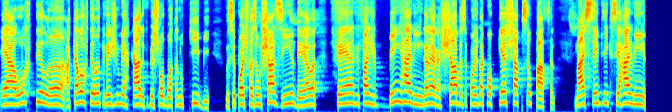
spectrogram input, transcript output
é a hortelã. Aquela hortelã que vende no mercado, que o pessoal bota no kibe. Você pode fazer um chazinho dela, ferve, faz bem ralinho. Galera, chá, você pode dar qualquer chá para seu pássaro mas sempre tem que ser ralinho,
